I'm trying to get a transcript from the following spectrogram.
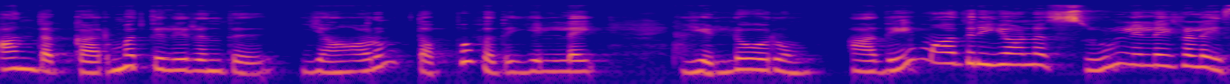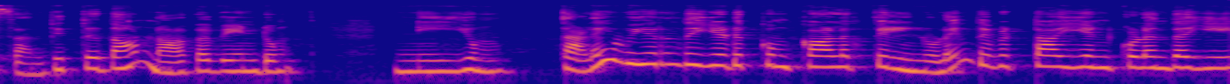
அந்த கர்மத்திலிருந்து யாரும் தப்புவது இல்லை எல்லோரும் அதே மாதிரியான சூழ்நிலைகளை சந்தித்துதான் ஆக வேண்டும். நீயும் தலை உயர்ந்து எடுக்கும் காலத்தில் நுழைந்து விட்டாய் என் குழந்தையே.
